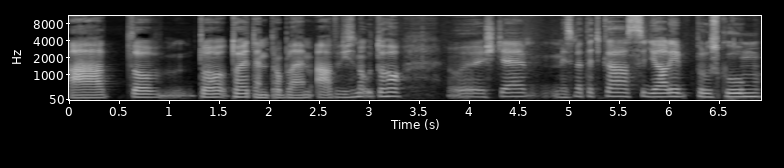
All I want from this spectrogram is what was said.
A to, to, to je ten problém. A když jsme u toho eh, ještě, my jsme teďka si dělali průzkum,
